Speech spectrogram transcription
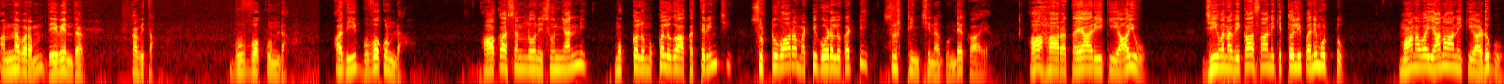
అన్నవరం దేవేందర్ కవిత. బువ్వకుండ. అది బువ్వకుండ. ఆకాశంలోని శూన్యాన్ని ముక్కలు ముక్కలుగా కత్తిరించి చుట్టువార మట్టిగోడలు కట్టి సృష్టించిన గుండెకాయ. ఆహార తయారీకి ఆయువు. జీవన వికాసానికి తొలి పనిముట్టు. మానవయానానికి అడుగు.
